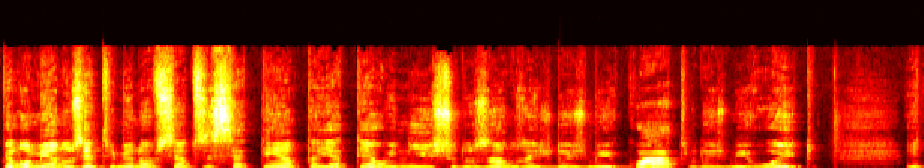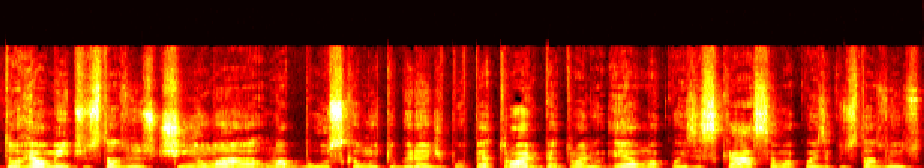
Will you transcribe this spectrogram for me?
pelo menos entre 1970 e até o início dos anos aí de 2004, 2008. Então, realmente, os Estados Unidos tinham uma, uma busca muito grande por petróleo. Petróleo é uma coisa escassa, é uma coisa que os Estados Unidos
